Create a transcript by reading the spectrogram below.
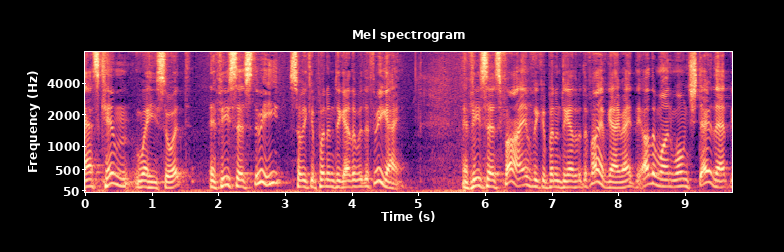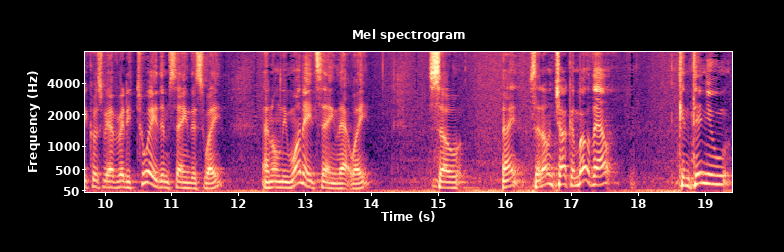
ask him where he saw it. If he says three, so we can put him together with the three guy. If he says five, we can put him together with the five guy, right? The other one won't share that because we have already two Adim saying this way, and only one Aid saying that way. So, right? So don't chuck them both out. Continue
